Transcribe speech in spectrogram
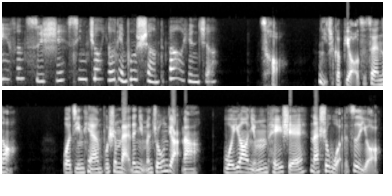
玉芬此时心中有点不爽的抱怨着：“操，你这个婊子在闹！我今天不是买的你们钟点呢，我要你们陪谁那是我的自由，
